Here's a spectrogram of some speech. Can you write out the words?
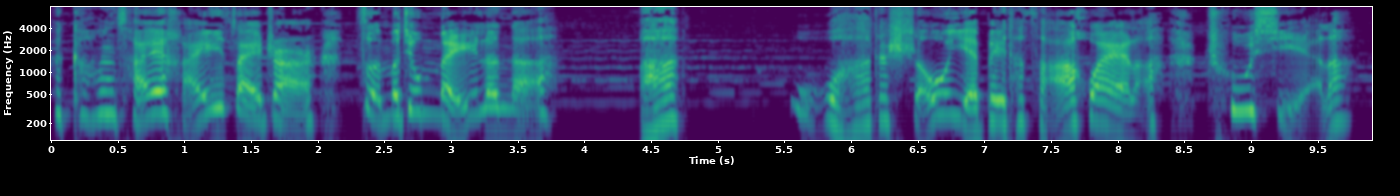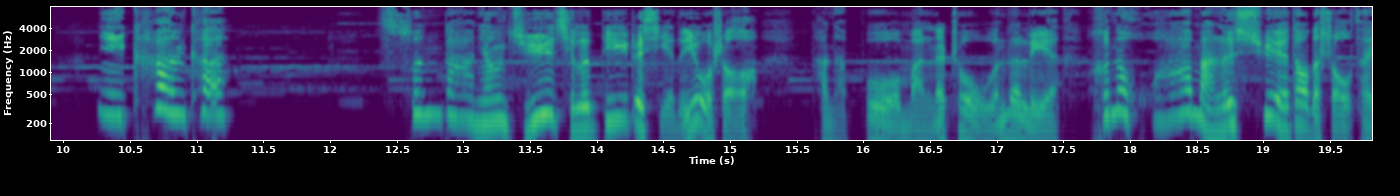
他刚才还在这儿，怎么就没了呢？啊，我的手也被他砸坏了，出血了，你看看。孙大娘举起了滴着血的右手，她那布满了皱纹的脸和那划满了血道的手，在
